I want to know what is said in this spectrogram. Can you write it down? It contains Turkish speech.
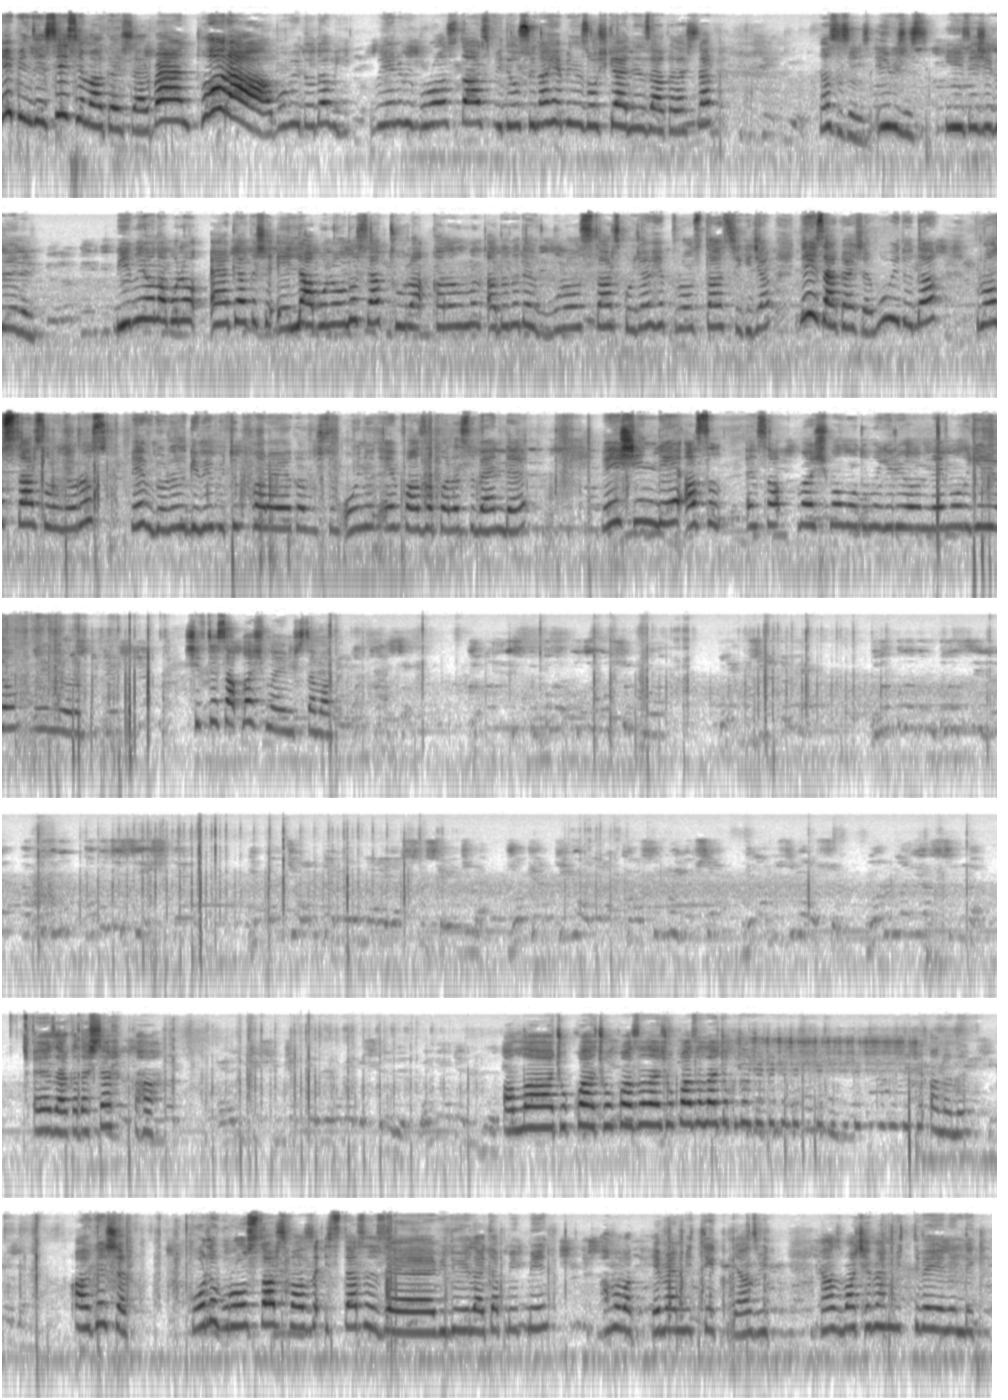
Hepinize sesim arkadaşlar. Ben Tora. Bu videoda yeni bir Brawl Stars videosuyla hepiniz hoş geldiniz arkadaşlar. Nasılsınız? İyi misiniz? İyi teşekkür ederim. 1 milyon abone eğer arkadaşlar 50 abone olursak Tura kanalımın adını da Brawl Stars koyacağım. Hep Brawl Stars çekeceğim. Neyse arkadaşlar bu videoda Brawl Stars oynuyoruz. Ve gördüğünüz gibi bütün paraya kavuştum. Oyunun en fazla parası bende. Ve şimdi asıl hesaplaşma moduma giriyorum. Ne modu giriyorum bilmiyorum. Çift hesaplaşmaymış tamam. Evet arkadaşlar. Aha. Allah çok fazla çok fazlalar çok fazlalar çok çok çok çok çok çok çok çok ananı. Arkadaşlar bu arada Brawl Stars fazla isterseniz ee, videoyu like atmayı unutmayın. Ama bak hemen bittik. Yalnız, bit yalnız maç hemen bitti ve yenildik.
